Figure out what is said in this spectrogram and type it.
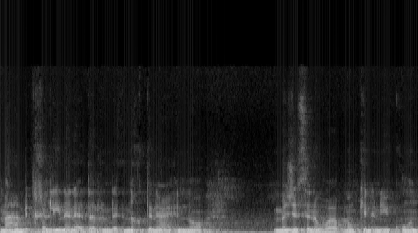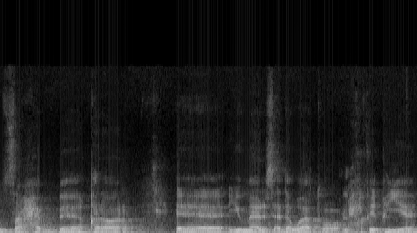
ما عم بتخلينا نقدر نقتنع إنه مجلس النواب ممكن إنه يكون صاحب قرار آه، يمارس أدواته الحقيقية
